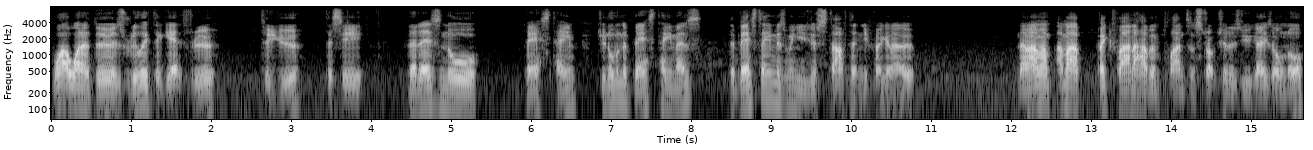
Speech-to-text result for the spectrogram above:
what I want to do is really to get through to you to say there is no best time. Do you know when the best time is? The best time is when you just start it and you figure it out. Now, I'm a, I'm a big fan of having plans and structure, as you guys all know,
